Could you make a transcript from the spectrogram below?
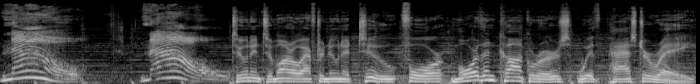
Now. Now. Tune in tomorrow afternoon at 2 for More Than Conquerors with Pastor Ray.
